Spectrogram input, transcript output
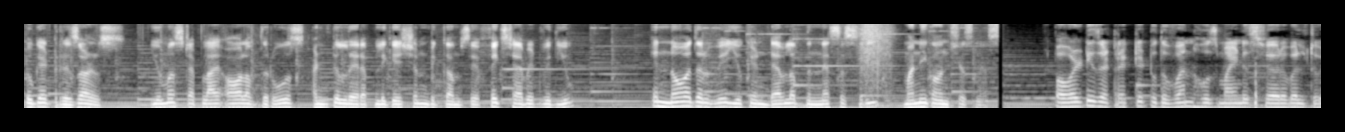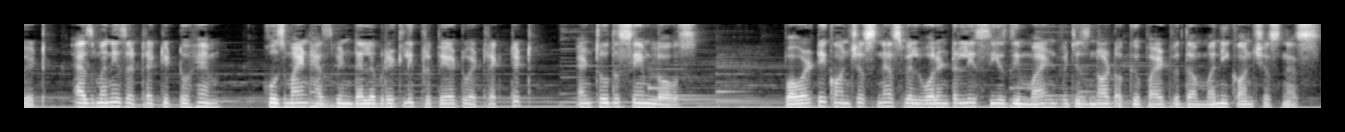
To get results, you must apply all of the rules until their application becomes a fixed habit with you. In no other way you can develop the necessary money consciousness. Poverty is attracted to the one whose mind is favorable to it, as money is attracted to him whose mind has been deliberately prepared to attract it and through the same laws. Poverty consciousness will voluntarily seize the mind which is not occupied with the money consciousness.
